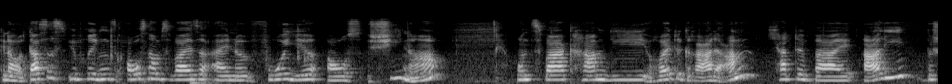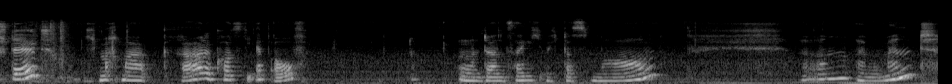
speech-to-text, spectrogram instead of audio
Genau, das ist übrigens ausnahmsweise eine Folie aus China. Und zwar kam die heute gerade an. Ich hatte bei Ali bestellt. Ich mache mal gerade kurz die App auf. Und dann zeige ich euch das mal. Ähm, einen Moment.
